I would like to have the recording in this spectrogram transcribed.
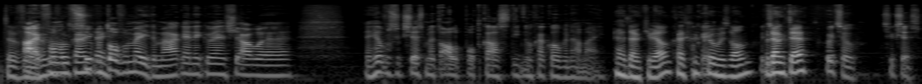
dat Nou, ik vond het super krijgen. tof om mee te maken. En ik wens jou eh, heel veel succes met alle podcasts die nog gaan komen na mij. Ja, dankjewel. Gaat goed komen, Twan. zo. Bedankt, hè. Goed zo. Succes.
